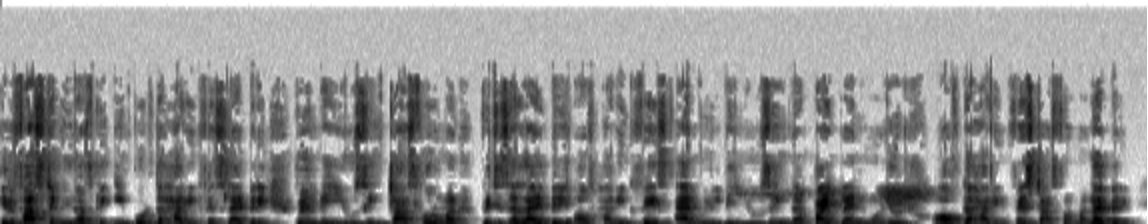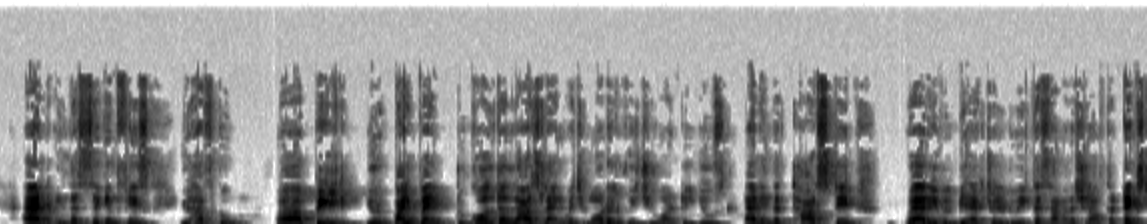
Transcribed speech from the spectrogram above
In the first step, you have to import the Hugging Face library. We will be using Transformer, which is a library of Hugging Face, and we will be using the pipeline module of the Hugging Face Transformer library. And in the second phase, you have to uh, build your pipeline to call the large language model which you want to use. And in the third step, where you will be actually doing the summarization of the text.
